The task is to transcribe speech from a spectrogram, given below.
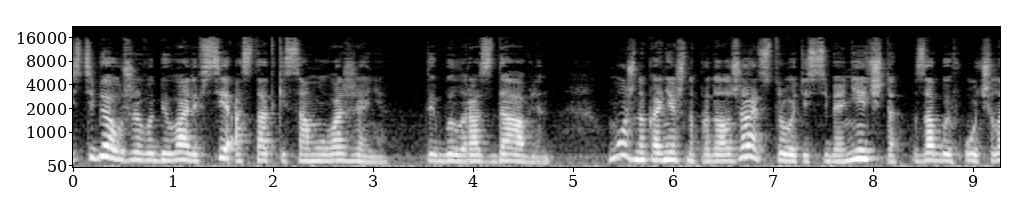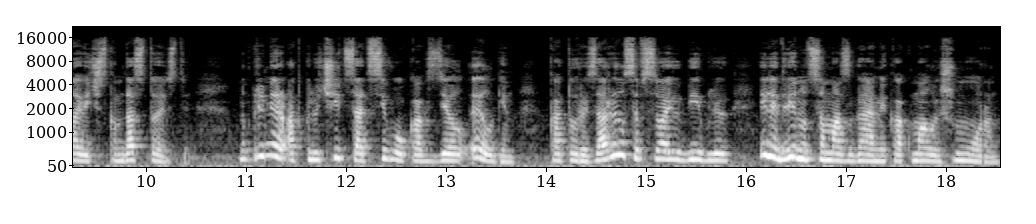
из тебя уже выбивали все остатки самоуважения. Ты был раздавлен. Можно, конечно, продолжать строить из себя нечто, забыв о человеческом достоинстве. Например, отключиться от всего, как сделал Элгин, который зарылся в свою Библию, или двинуться мозгами, как малыш Моран.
